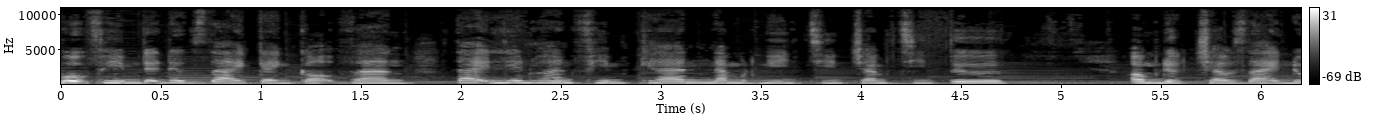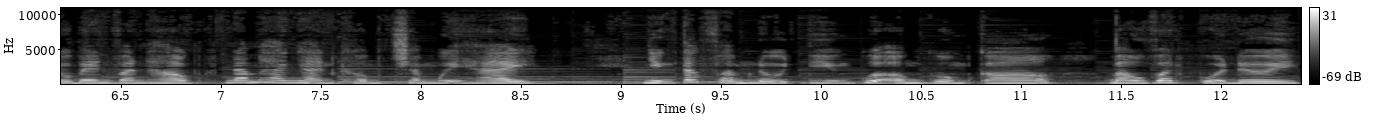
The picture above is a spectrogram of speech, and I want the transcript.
Bộ phim đã được giải cành cọ vàng tại Liên hoan phim Cannes năm 1994. Ông được trao giải Nobel Văn học năm 2012. Những tác phẩm nổi tiếng của ông gồm có Báu vật của đời,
